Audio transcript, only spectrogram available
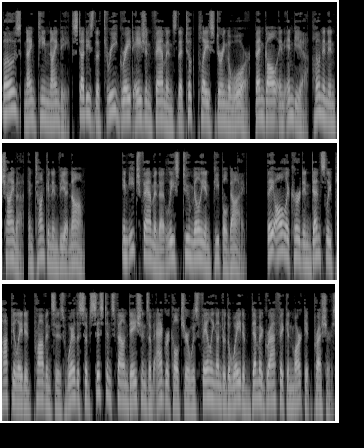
Bose 1990 studies the three great Asian famines that took place during the war, Bengal in India, Honan in China, and Tonkin in Vietnam. In each famine at least two million people died. They all occurred in densely populated provinces where the subsistence foundations of agriculture was failing under the weight of demographic and market pressures.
